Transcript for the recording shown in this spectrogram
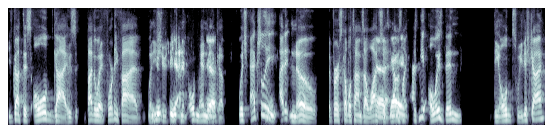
you've got this old guy who's, by the way, forty five when you shoot yeah. in an old man yeah. makeup, which actually I didn't know the first couple times I watched that. I was like, has he always been the old Swedish guy?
